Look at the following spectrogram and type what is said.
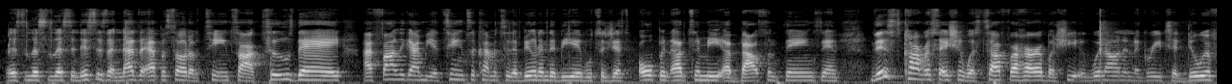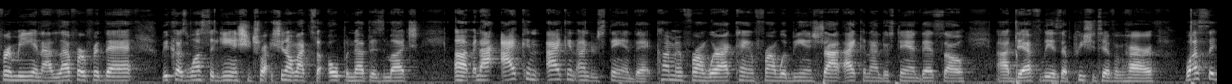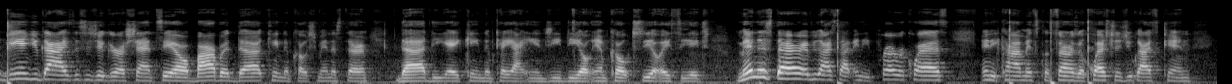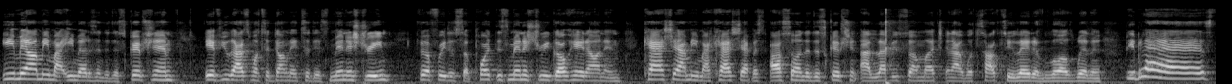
Listen, listen, listen. This is another episode of Teen Talk Tuesday. I finally got me a teen to come into the building to be able to just open up to me about some things. And this conversation was tough for her, but she went on and agreed to do it for me. And I love her for that because once again, she try, she don't like to open up as much. Um, and I, I can I can understand that coming from where I came from with being shot. I can understand that. So I definitely is appreciative of her once again, you guys, this is your girl Chantel Barbara, the Kingdom Coach Minister, the DA Kingdom K I N G D O M Coach C O A C H Minister. If you guys have any prayer requests, any comments, concerns, or questions, you guys can email me. My email is in the description. If you guys want to donate to this ministry, feel free to support this ministry. Go ahead on and cash out me. My cash app is also in the description. I love you so much, and I will talk to you later if Lord's willing. Be blessed.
